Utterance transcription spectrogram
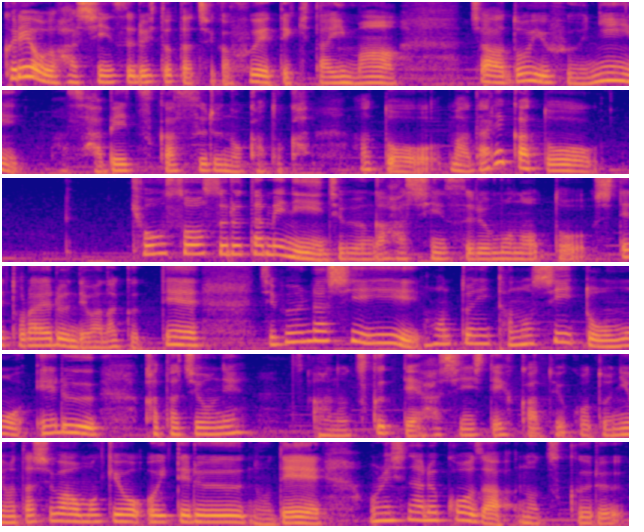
クレイを発信する人たちが増えてきた今じゃあどういうふうに差別化するのかとかあと、まあ、誰かと競争するために自分が発信するものとして捉えるんではなくて自分らしい本当に楽しいと思える形をねあの作って発信していくかということに私は重きを置いてるのでオリジナル講座の作る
